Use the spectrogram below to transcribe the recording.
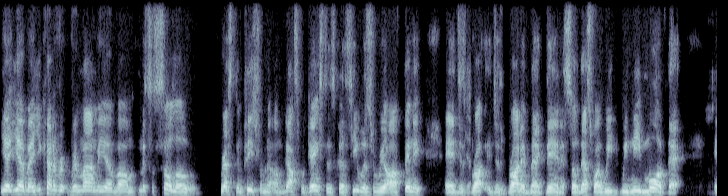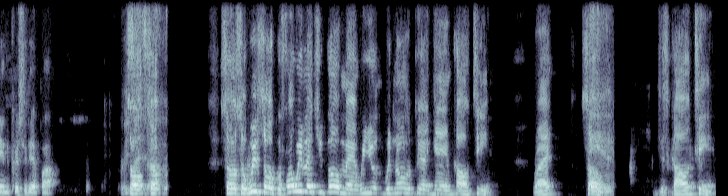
Yeah, yeah, man. You kind of remind me of um, Mr. Solo, rest in peace from the um, Gospel Gangstaz, because he was real authentic and just brought it just brought it back then. And so that's why we we need more of that in Christian hip hop. So, so, so, so we so before we let you go, man, we we normally play a game called ten, right? So, 10. just call ten.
